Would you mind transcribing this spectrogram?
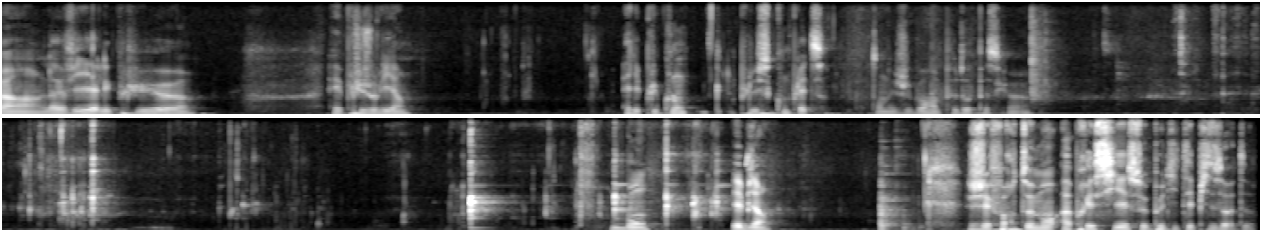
ben la vie elle est plus, euh, elle est plus jolie. Hein. Elle est plus, plus complète. Attendez, je vais boire un peu d'eau parce que. Bon, eh bien, j'ai fortement apprécié ce petit épisode.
